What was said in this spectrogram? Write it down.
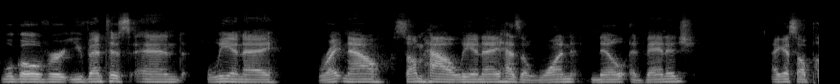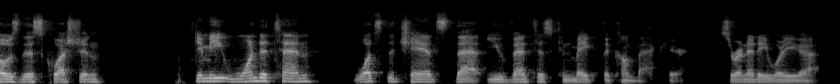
we'll go over Juventus and Lyonnais. Right now, somehow Lyonnais has a one 0 advantage. I guess I'll pose this question: Give me one to ten. What's the chance that Juventus can make the comeback here? Serenity, what do you got?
